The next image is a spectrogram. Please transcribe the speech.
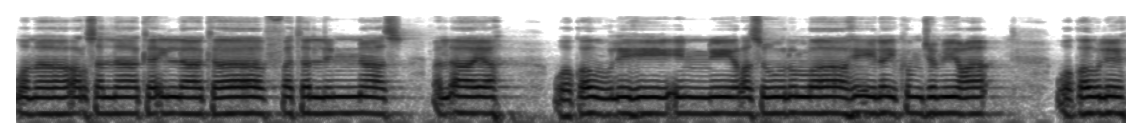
وما أرسلناك إلا كافة للناس. الآية وقوله إني رسول الله إليكم جميعا وقوله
